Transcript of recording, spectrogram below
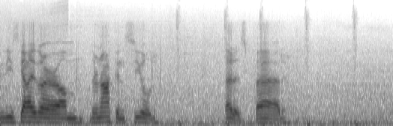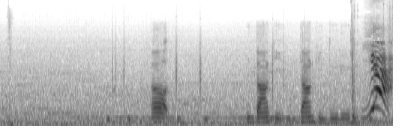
These guys are, um, they're not concealed. That is bad. Oh, donkey, donkey doo doo. Yeah.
